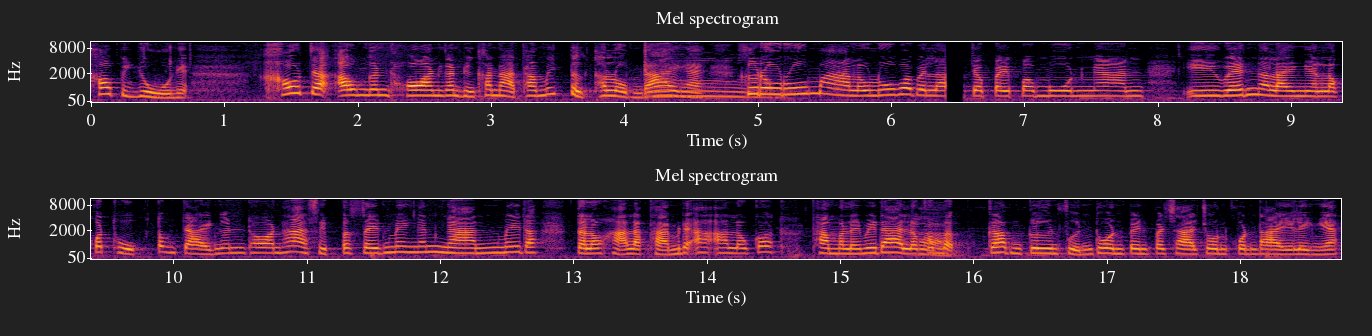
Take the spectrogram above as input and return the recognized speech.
เข้าไปอยู่เนี่ย เขาจะเอาเงินทอนกันถึงขนาดทำให้ตึกถล่มได้ไง คือเรารู้มาเรารู้ว่าเวลาจะไปประมูลงานอีเวนต์อะไรเงี้ยเราก็ถูกต้องจ่ายเงินทอน 50%ไม่งั้นงานไม่ได้ แต่เราหาหลักฐานไม่ได้อะๆเราก็ทำอะไรไม่ได้เราก็ค่ะแบบกล้ำกลืนฝืนทนเป็นประชาชนคนไทยอะไรเงี้ย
